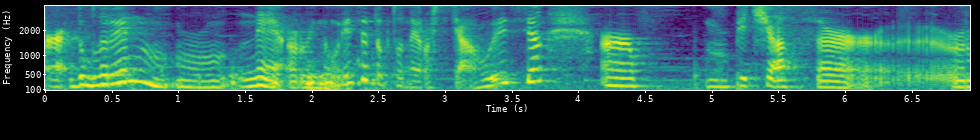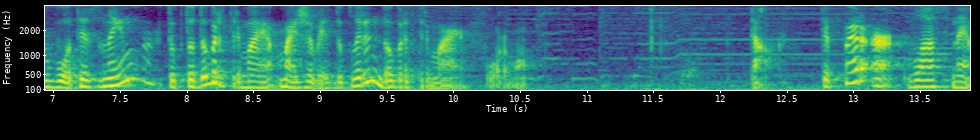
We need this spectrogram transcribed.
Е, Дублерин не руйнується, тобто не розтягується е, під час роботи з ним. Тобто добре тримає майже весь дублерин, добре тримає форму. Так, тепер, власне,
